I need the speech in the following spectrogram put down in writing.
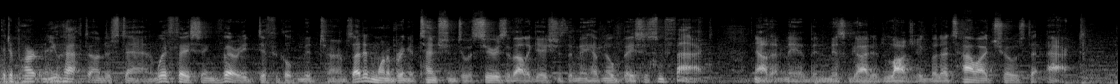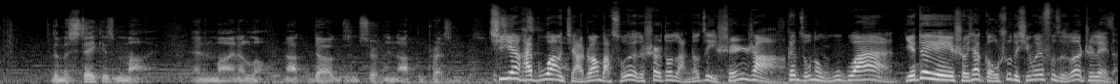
the department? You have to understand, we're facing very difficult midterms. I didn't want to bring attention to a series of allegations that may have no basis in fact. Now, that may have been misguided logic, but that's how I chose to act. The mistake is mine. And mine alone, not Doug's, and certainly not the president 期间还不忘假装把所有的事儿都揽到自己身上，跟总统无关，也对手下狗叔的行为负责之类的。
